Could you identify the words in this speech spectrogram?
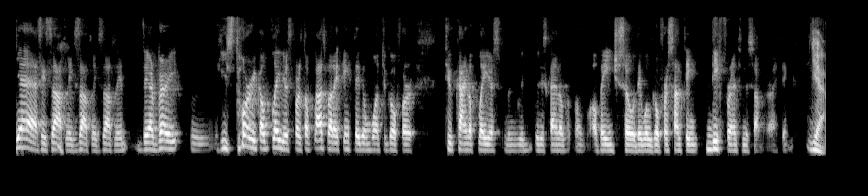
Yes, exactly, exactly, exactly. They are very um, historical players for top class, but I think they don't want to go for two kind of players with, with this kind of, of, of, age. So they will go for something different in the summer, I think. Yeah,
